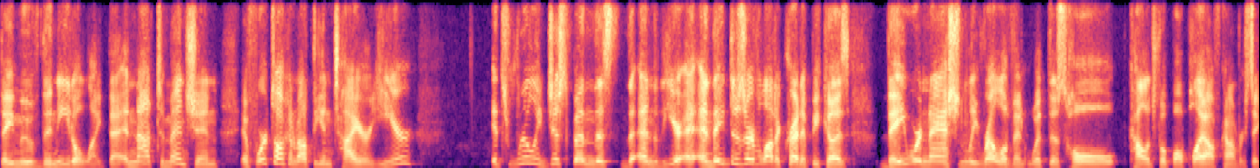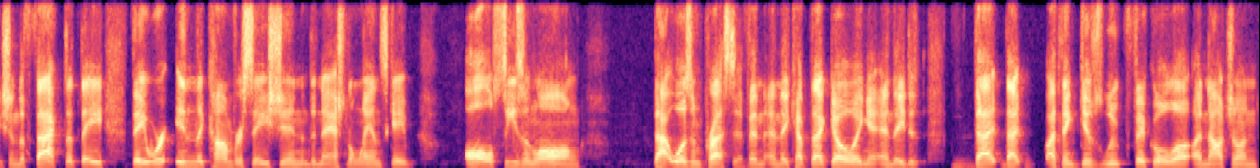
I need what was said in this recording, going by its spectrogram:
they move the needle like that. And not to mention, if we're talking about the entire year, it's really just been this the end of the year. And they deserve a lot of credit because they were nationally relevant with this whole college football playoff conversation. The fact that they they were in the conversation the national landscape all season long that was impressive. And and they kept that going and they did that that I think gives Luke Fickell a, a notch on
